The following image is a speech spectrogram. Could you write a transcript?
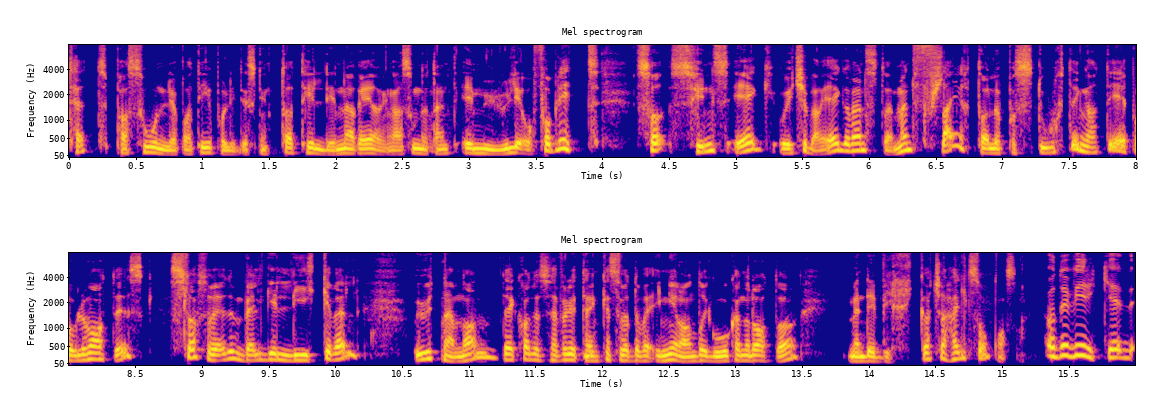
tett personlig og partipolitisk knytta til denne regjeringa som det er mulig å få blitt, så syns jeg, og ikke bare jeg og Venstre, men flertallet på Stortinget at det er problematisk. Slagsvold Vedum velger likevel å utnevne han. Det kan det selvfølgelig tenkes at det var ingen andre gode kandidater, men det virker ikke helt sånn. altså. Og det virker,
